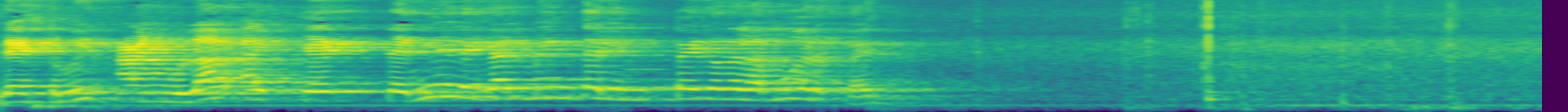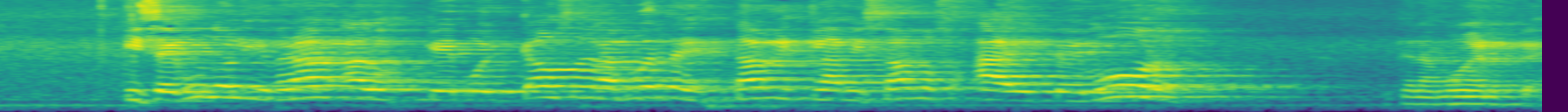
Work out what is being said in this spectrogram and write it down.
destruir, anular al que tenía legalmente el imperio de la muerte. Y segundo, librar a los que por causa de la muerte estaban esclavizados al temor de la muerte.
